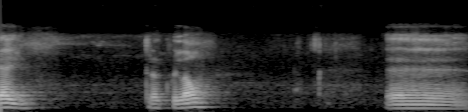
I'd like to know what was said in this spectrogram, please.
aí? Tranquilão? É...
